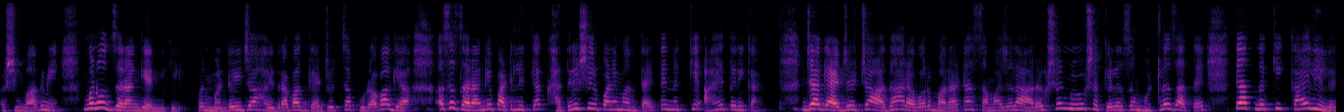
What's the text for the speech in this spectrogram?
अशी मागणी मनोज जरांगे यांनी केली. पण मंडळीच्या हैदराबाद गॅजेटचा पुरावा घ्या असं जरांगे पाटील इतक्या खात्रीशीरपणे म्हणतायत ते नक्की आहे तरी काय? ज्या गॅजेटच्या आधारावर मराठा समाजाला आरक्षण मिळू शकेल असं म्हटलं जातंय त्यात नक्की काय लिहिलंय?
